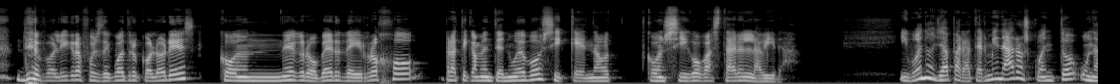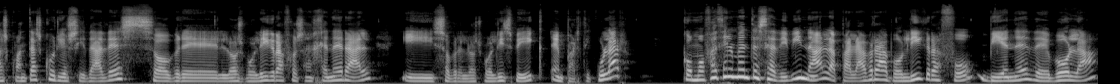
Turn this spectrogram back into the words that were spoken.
de bolígrafos de cuatro colores con negro, verde y rojo prácticamente nuevos y que no consigo gastar en la vida. Y bueno, ya para terminar os cuento unas cuantas curiosidades sobre los bolígrafos en general y sobre los bolis Bic en particular. Como fácilmente se adivina, la palabra bolígrafo viene de bola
